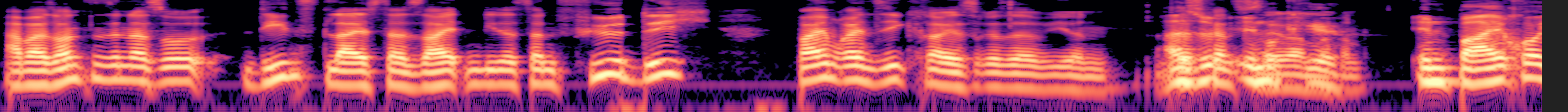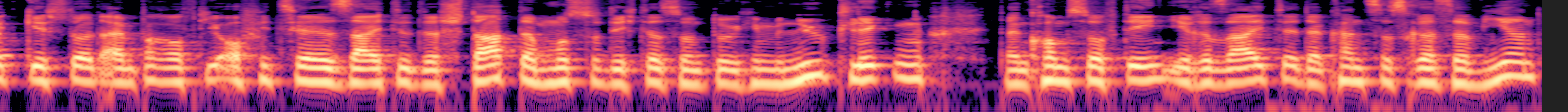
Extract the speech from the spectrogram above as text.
Aber ansonsten sind das so Dienstleisterseiten, die das dann für dich beim Rhein-Sieg-Kreis reservieren. Das Also kannst du in- Okay. machen. In Bayreuth gehst du halt einfach auf die offizielle Seite der Stadt, da musst du dich das so durch ein Menü klicken, dann kommst du auf den ihre Seite, da kannst du es reservieren.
